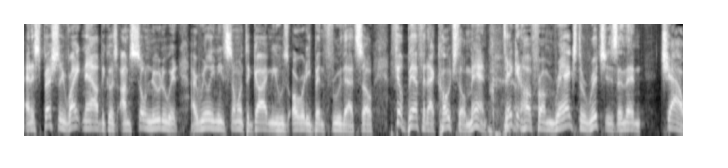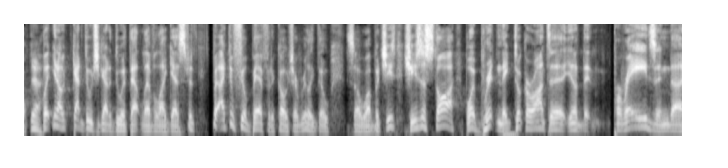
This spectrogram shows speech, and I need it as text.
and especially right now because I'm so new to it, I really need someone to guide me who's already been through that. So I feel bad for that coach, though. Man, taking her from rags to riches and then ciao. Yeah. But you know, got to do what you got to do at that level, I guess. But I do feel bad for the coach, I really do. So, uh, but she's she's a star. Boy, Britain, they took her on to you know. The, parades and uh,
